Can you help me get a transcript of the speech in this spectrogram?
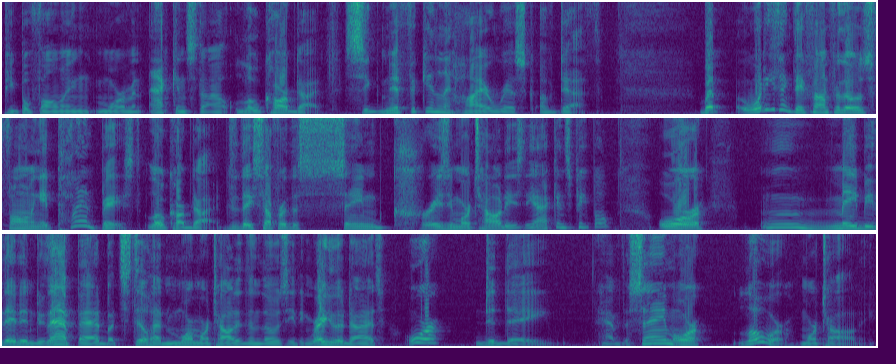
people following more of an Atkins-style low-carb diet, significantly higher risk of death. But what do you think they found for those following a plant-based low-carb diet? Did they suffer the same crazy mortality as the Atkins people? Or Mm, maybe they didn't do that bad, but still had more mortality than those eating regular diets? Or did they have the same or lower mortality?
